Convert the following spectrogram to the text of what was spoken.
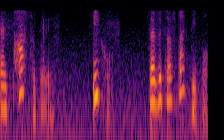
and possibly equal as it does black people.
